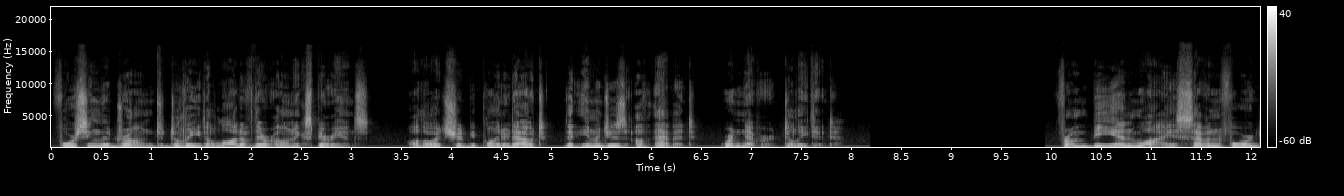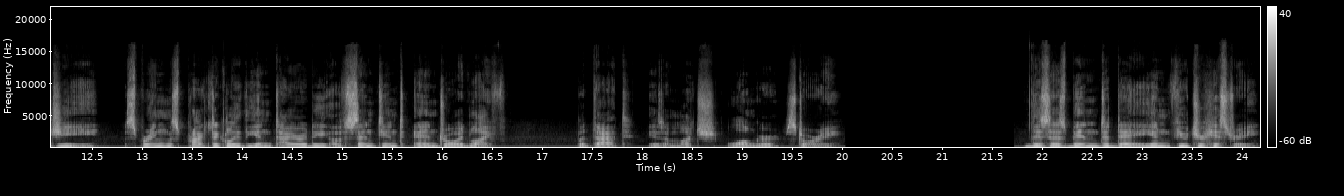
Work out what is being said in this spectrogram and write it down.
forcing the drone to delete a lot of their own experience, although it should be pointed out that images of Abbott were never deleted. From BNY 74G springs practically the entirety of sentient android life. But that is a much longer story. This has been Today in Future History.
